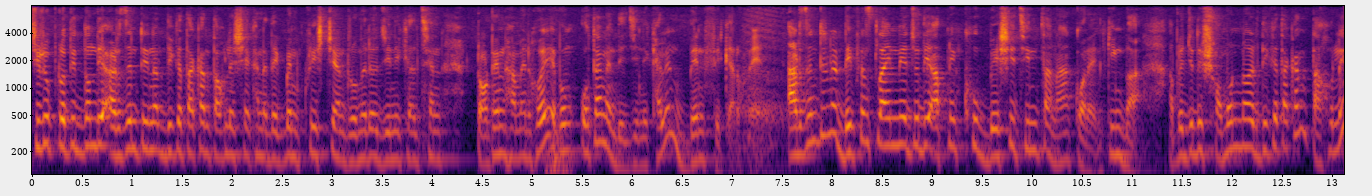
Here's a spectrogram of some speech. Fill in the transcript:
চিরপ্রতিদ্বন্দ্বী আর্জেন্টিনার দিকে তাকান, তাহলে সেখানে দেখবেন ক্রিশ্চিয়ান রোমেরো যিনি খেলছেন টটেনহামের হয়ে এবং ওতামেন্দি যিনি খেলেন বেনফিকার হয়ে। আর্জেন্টিনার ডিফেন্স লাইন নিয়ে যদি আপনি খুব বেশি চিন্তা না করেন কিংবা আপনি যদি সমন্বয়ের দিকে তাকান, তাহলে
